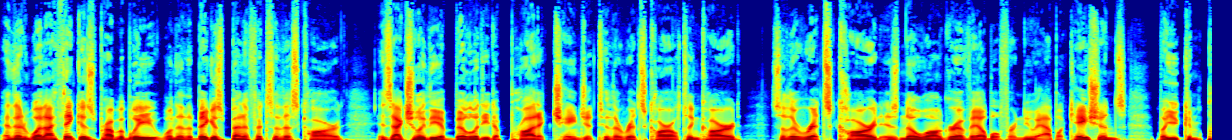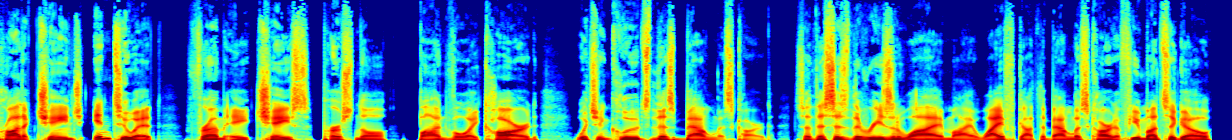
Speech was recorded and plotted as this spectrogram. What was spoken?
And then what I think is probably one of the biggest benefits of this card is actually the ability to product change it to the Ritz Carlton card. So the Ritz card is no longer available for new applications, but you can product change into it from a Chase Personal Bonvoy card, which includes this Boundless card. So this is the reason why my wife got the Boundless card a few months ago,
